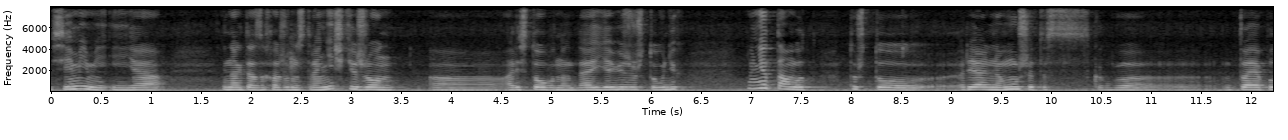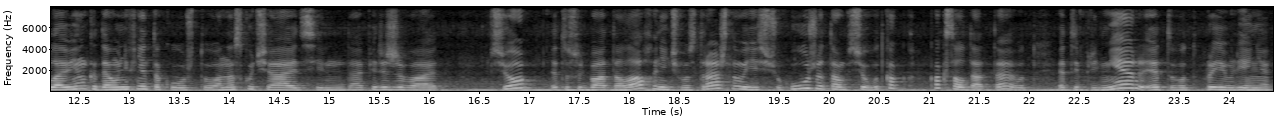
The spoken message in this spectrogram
семьями, и я иногда захожу на странички жен э, арестованных, да, и я вижу, что у них, ну нет там вот то, что реально муж это как бы твоя половинка, да, у них нет такого, что она скучает сильно, да, переживает все, это судьба от Аллаха, ничего страшного, есть еще хуже, там все, вот как, как солдат, да, вот это пример, это вот проявление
